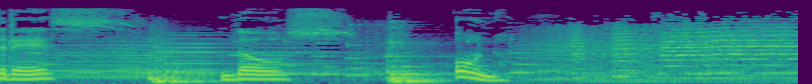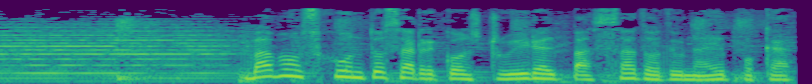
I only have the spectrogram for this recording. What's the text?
3, 2, 1. Vamos juntos a reconstruir el pasado de una época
